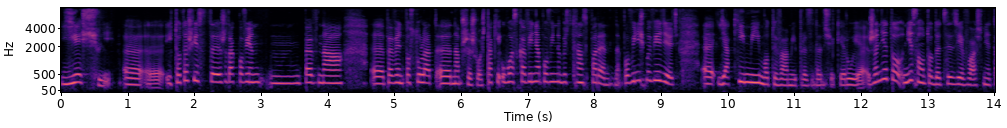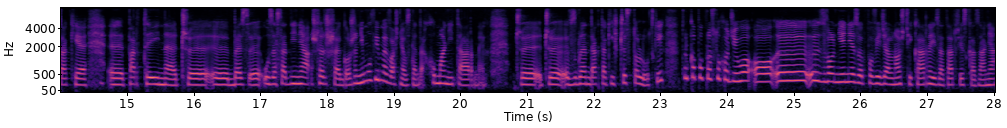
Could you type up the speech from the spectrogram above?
jeśli, e, e, i to też jest, e, że tak powiem, mm, pewna, pewien postulat na przyszłość, takie ułaskawienia powinny być transparentne. Powinniśmy wiedzieć, jakimi motywami prezydent się kieruje, że nie, to, nie są to decyzje właśnie takie e, partyjne czy e, bez e, uzasadnienia szerszego, że nie mówimy właśnie o względach humanitarnych czy, czy względach takich czysto ludzkich, tylko po prostu chodziło o zwolnienie z odpowiedzialności karnej i zatarcie skazania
